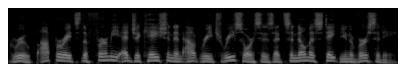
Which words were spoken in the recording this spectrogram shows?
group operates the Fermi Education and Outreach Resources at Sonoma State University.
